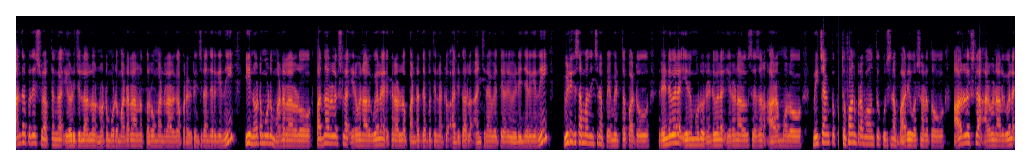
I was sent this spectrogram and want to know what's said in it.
ఆంధ్రప్రదేశ్ వ్యాప్తంగా ఏడు జిల్లాల్లో నూట మూడు మండలాలను కరువు మండలాలుగా ప్రకటించడం జరిగింది. ఈ నూట మూడు మండలాలలో పద్నాలుగు లక్షల ఇరవై నాలుగు వేల ఎకరాల్లో పంట దెబ్బతిన్నట్లు అధికారులు అంచనా వేయడం జరిగింది. వీటికి సంబంధించిన పేమెంట్తో పాటు రెండు వేల ఇరవై మూడు రెండు వేల ఇరవై నాలుగు సీజన్ ఆరంభంలో మిచాంగ్ తుఫాన్ ప్రభావంతో కురిసిన భారీ వర్షాలతో ఆరు లక్షల అరవై నాలుగు వేల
